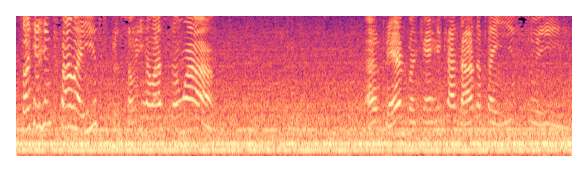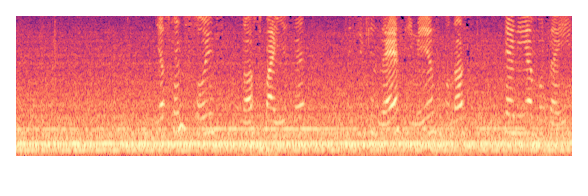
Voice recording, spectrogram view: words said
Só que a gente fala isso, pessoal, em relação a a verba que é arrecadada para isso e, e as condições do nosso país, né? Quisessem mesmo, nós teríamos aí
